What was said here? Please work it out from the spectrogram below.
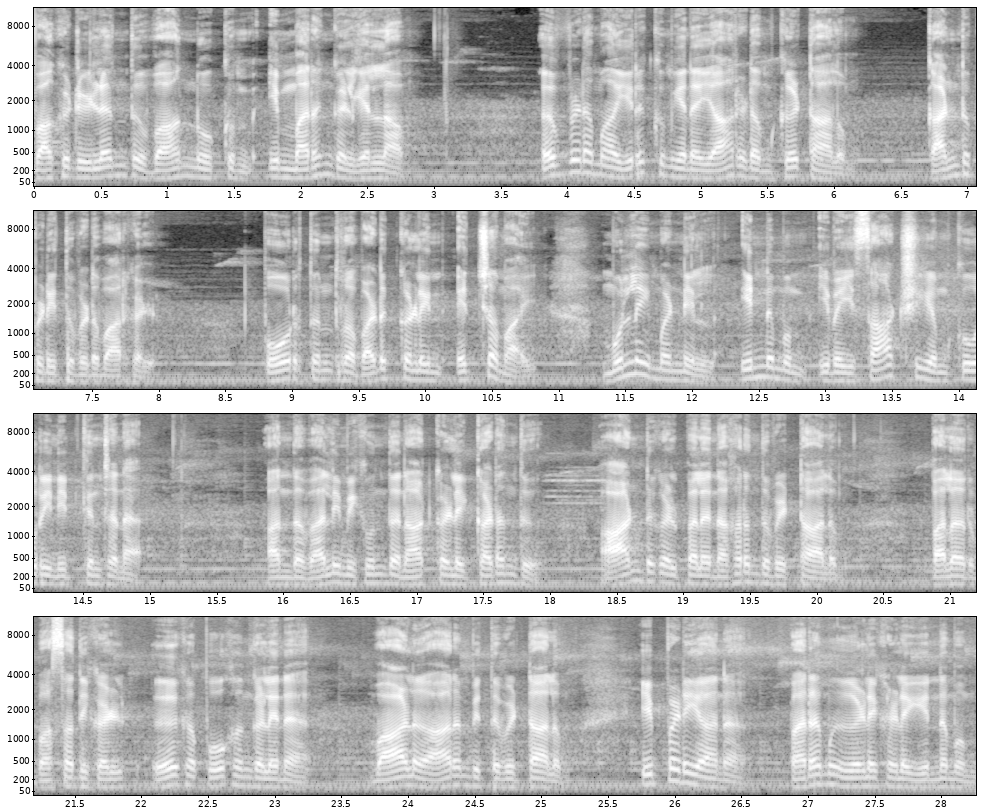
வகுடிழந்து வான் நோக்கும் இம்மரங்கள் எல்லாம் எவ்விடமாயிருக்கும் என யாரிடம் கேட்டாலும் கண்டுபிடித்து விடுவார்கள். போர் தின்ற வடுக்களின் எச்சமாய் முல்லை மண்ணில் இன்னமும் இவை சாட்சியம் கூறி நிற்கின்றன. அந்த வலி மிகுந்த நாட்களை கடந்து ஆண்டுகள் பல நகர்ந்து விட்டாலும் பலர் வசதிகள் ஏக போகங்கள் என வாழ ஆரம்பித்து விட்டாலும் இப்படியான பரம ஏழைகளை இன்னமும்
